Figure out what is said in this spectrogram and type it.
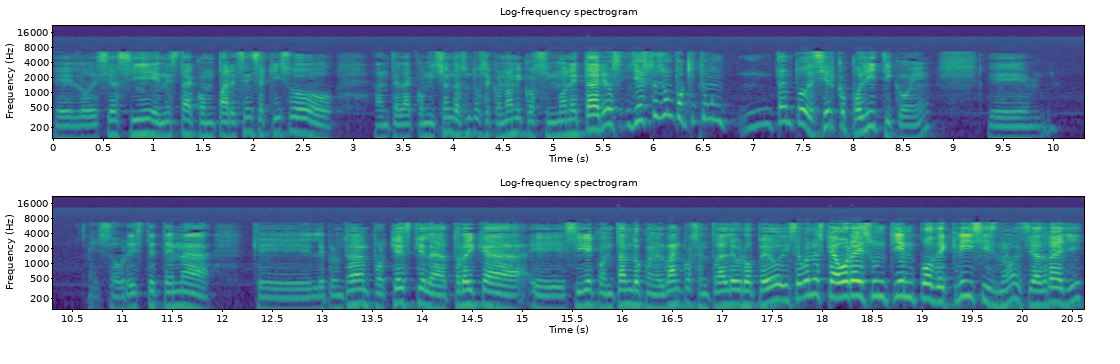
lo decía así en esta comparecencia que hizo ante la Comisión de Asuntos Económicos y Monetarios. Y esto es un poquito un, tanto de circo político, ¿eh? ¿eh? sobre este tema que le preguntaban por qué es que la Troika eh, sigue contando con el Banco Central Europeo. Dice, bueno, es que ahora es un tiempo de crisis, ¿no? Decía Draghi,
